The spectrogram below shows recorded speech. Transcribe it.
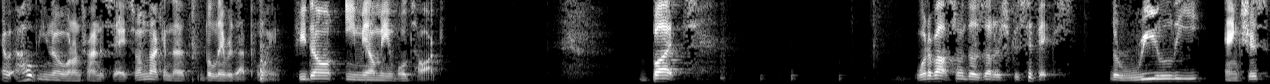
I hope you know what I'm trying to say, so I'm not going to belabor that point. If you don't, email me, we'll talk. But what about some of those other specifics? The really anxious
